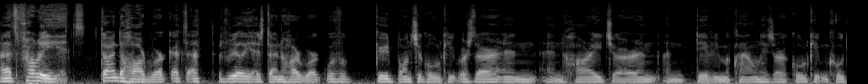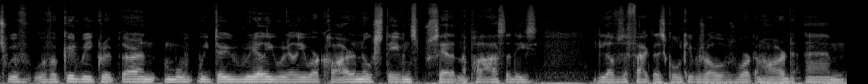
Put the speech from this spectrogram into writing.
and it's probably it's down to hard work. It, it, really is down to hard work. We've a good bunch of goalkeepers there, and and Harry Jar and, and Davy McClellan, who's our goalkeeping coach. We've we've a good wee group there, and, we, we, do really really work hard. I know Stevens said it in the past that he's he loves the fact that his goalkeepers are always working hard, um,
